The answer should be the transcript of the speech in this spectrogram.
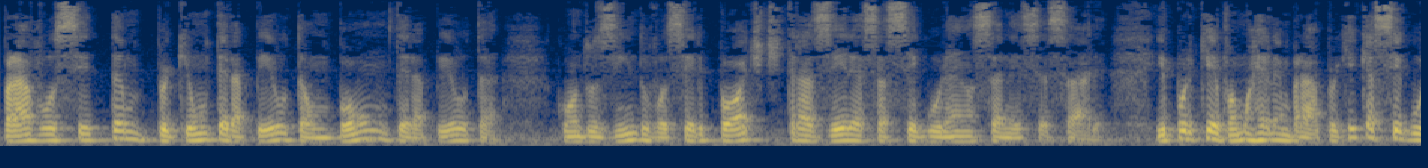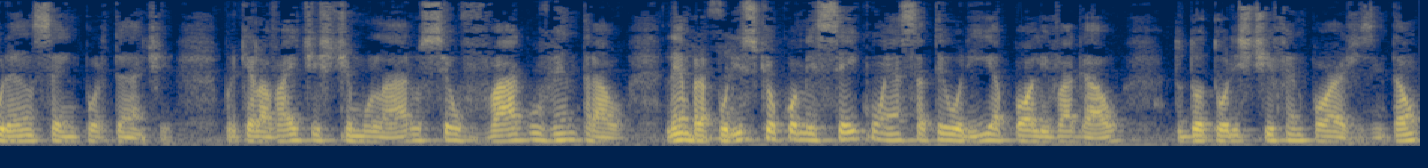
para você também, porque um terapeuta, um bom terapeuta, conduzindo você, ele pode te trazer essa segurança necessária. E por quê? Vamos relembrar. Por que, que a segurança é importante? Porque ela vai te estimular o seu vago ventral. Lembra, por isso que eu comecei com essa teoria polivagal do Dr. Stephen Porges. Então,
